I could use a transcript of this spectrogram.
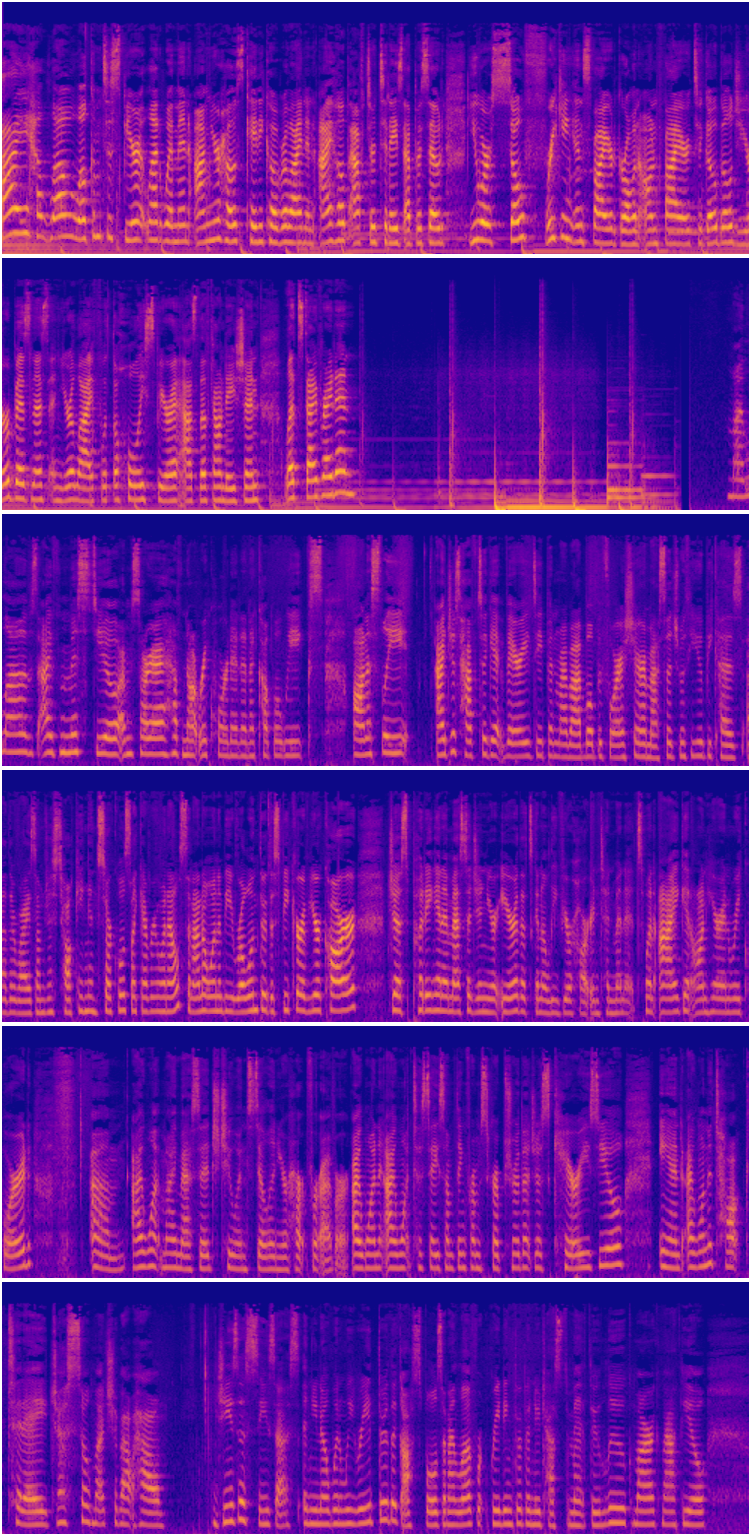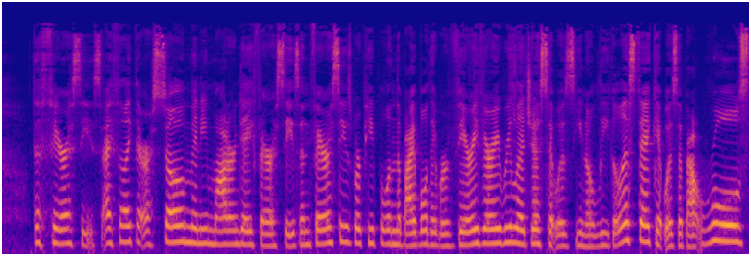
Hi, hello, welcome to Spirit Led Women. I'm your host, Katie Coberline, and I hope after today's episode, you are so freaking inspired, girl, and on fire to go build your business and your life with the Holy Spirit as the foundation. Let's dive right in. My loves, I've missed you. I'm sorry I have not recorded in a couple weeks. Honestly, I just have to get very deep in my Bible before I share a message with you because otherwise I'm just talking in circles like everyone else. And I don't want to be rolling through the speaker of your car, just putting in a message in your ear that's going to leave your heart in 10 minutes. When I get on here and record, um, I want my message to instill in your heart forever. I want I want to say something from scripture that just carries you. And I want to talk today just so much about how Jesus sees us. And you know, when we read through the Gospels, and I love reading through the New Testament through Luke, Mark, Matthew, the Pharisees. I feel like there are so many modern day Pharisees, and Pharisees were people in the Bible. They were very, very religious. It was, you know, legalistic, it was about rules.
